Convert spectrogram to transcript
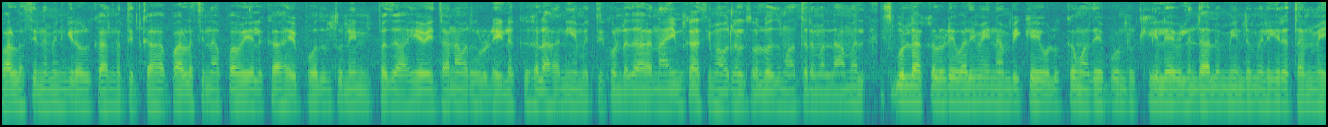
பாலஸ்தீனம் என்கிற ஒரு காரணத்திற்காக பாலஸ்தீன அப்பாவியலுக்காக எப்போதும் துணை நிற்பது ஆகியவை தான் அவர்களுடைய இலக்குகளாக நியமித்துக் கொண்டதாக நாயிம் காசிம் அவர்கள் சொல்வது மாத்திரமல்லாமல் இஸ்புல்லாக்களுடைய வலிமை நம்பிக்கை ஒழுக்கம் அதே போன்று கீழே விழுந்தாலும் மீண்டும் எழுகிற தன்மை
